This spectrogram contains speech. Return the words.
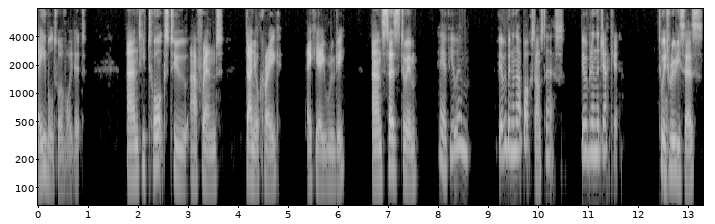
able to avoid it. And he talks to our friend Daniel Craig, aka Rudy, and says to him, Hey, have you um have you ever been in that box downstairs? Have you ever been in the jacket? To which Rudy says,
